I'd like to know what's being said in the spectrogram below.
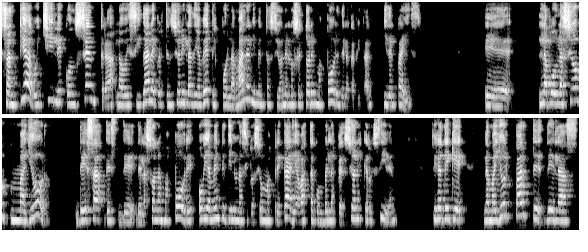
Santiago y Chile concentra la obesidad, la hipertensión y la diabetes por la mala alimentación en los sectores más pobres de la capital y del país. Eh, la población mayor de, esa, de, de, las zonas más pobres obviamente tiene una situación más precaria, basta con ver las pensiones que reciben. Fíjate que la mayor parte de las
